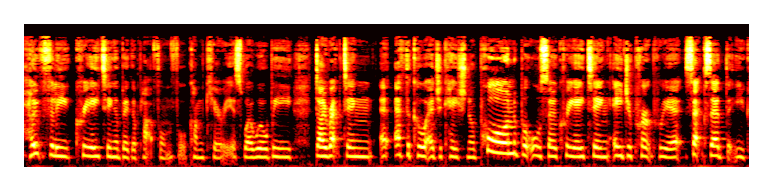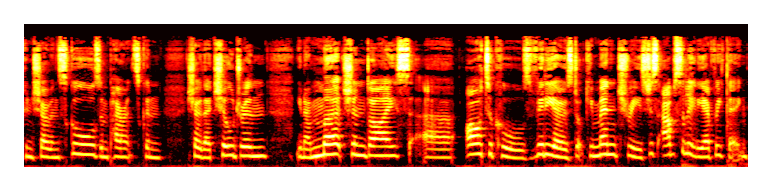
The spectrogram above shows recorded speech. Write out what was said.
hopefully creating a bigger platform for Come Curious, where we'll be directing ethical educational porn, but also creating age appropriate sex ed that you can show in schools and parents can show their children, you know, merchandise, uh, articles, videos, documentaries, just absolutely everything.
